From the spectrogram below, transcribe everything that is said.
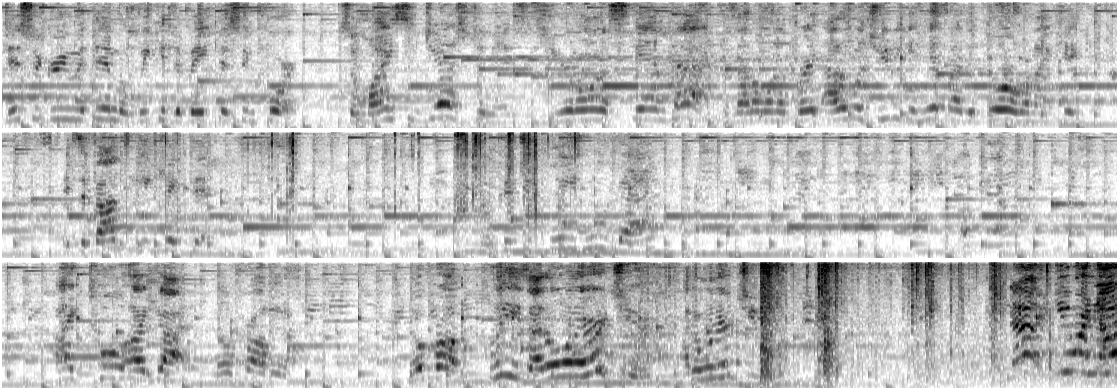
disagree with him, and we can debate this in court. So my suggestion is, is you're gonna want to stand back because I don't want to break. I don't want you to get hit by the door when I kick it. It's about to get kicked in. I told. I got it. No problem at all. No problem. Please, I don't want to hurt you. I don't want to hurt you. No, you are not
